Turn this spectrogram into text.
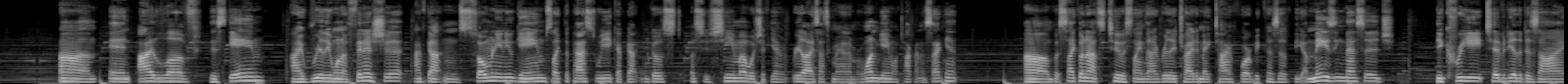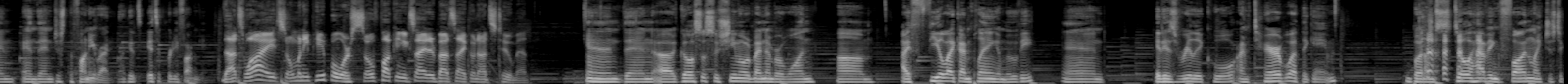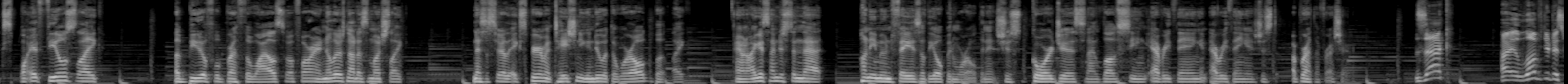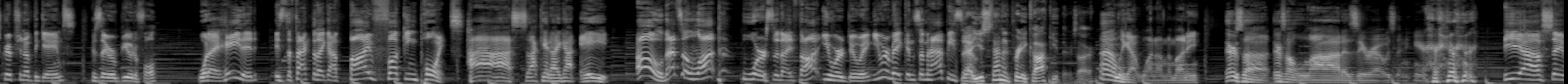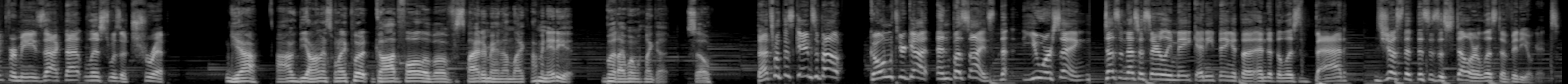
Um, and I love this game. I really want to finish it. I've gotten so many new games like the past week. I've gotten Ghost of Tsushima, which if you haven't realized, that's my number one game. I'll talk about in a second. Um, but Psychonauts 2 is something that I really tried to make time for because of the amazing message, the creativity of the design, and then just the funny writing. Like it's it's a pretty fun game. That's why so many people were so fucking excited about Psychonauts 2, man. And then uh, Ghost of Tsushima would be my number one. Um, I feel like I'm playing a movie, and it is really cool. I'm terrible at the game, but I'm still having fun. Like just explore. It feels like a beautiful Breath of the Wild so far. I know there's not as much like necessarily experimentation you can do with the world, but like I don't know. I guess I'm just in that honeymoon phase of the open world, and it's just gorgeous, and I love seeing everything, and everything is just a breath of fresh air. Zach, I loved your description of the games because they were beautiful. What I hated is the fact that I got five fucking points. Ha! Suck it, I got eight. Oh, that's a lot worse than I thought you were doing. You were making some happy sounds. Yeah, you sounded pretty cocky there, Czar. I only got one on the money. There's a there's a lot of zeros in here. yeah, same for me, Zach. That list was a trip. Yeah, I'll be honest. When I put Godfall above Spider-Man, I'm like, I'm an idiot, but I went with my gut. So that's what this game's about. Going with your gut. And besides, that you were saying doesn't necessarily make anything at the end of the list bad. Just that this is a stellar list of video games.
